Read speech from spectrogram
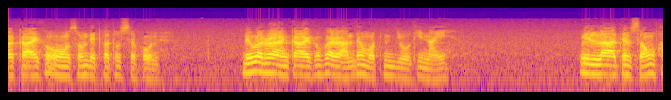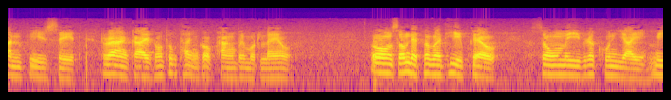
รากายขององค์สมเด็จพระทศพล หรือว่าร่างกายของพระอรหันต์ทั้งหมดนั้นอยู่ที่ไหน เวลาจะสองพันปีเศษ ร่างกายของทุกท่านก็พังไปหมดแล้ว องค์สมเด็จพระบัณฑิตแก้วทรงมีพระคุณใหญ่ มี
